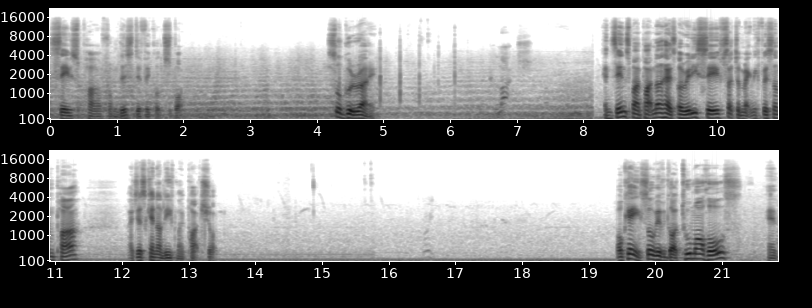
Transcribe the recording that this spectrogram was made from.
saves par from this difficult spot. So good, right? And since my partner has already saved such a magnificent par, I just cannot leave my putt short. Okay, so we've got two more holes, and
